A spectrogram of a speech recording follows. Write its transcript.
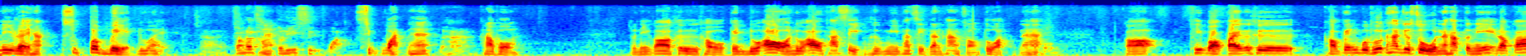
นี่เลยฮะซูเปอร์เบสด้วย ใช่กำลังขับนะตัวนี้ 10 วัตต์10 วัตต์นะฮะนะฮะครับผม ตัวนี้ก็คือเขาเป็นดูอัลดูอัลพาสซีฟคือมีพาสซีฟด้านข้าง 2 ตัวนะครัฮะบผมก็ที่บอกไปก็คือเขาเป็นบลูทูธ5.0 นะครับ ตัวนี้แล้วก็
